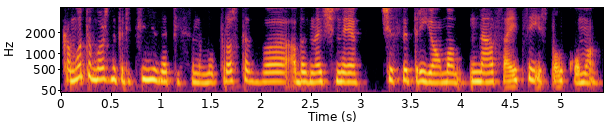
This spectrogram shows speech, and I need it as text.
кому-то можно прийти незаписанному, просто в обозначенные часы приема на сайте исполкома.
